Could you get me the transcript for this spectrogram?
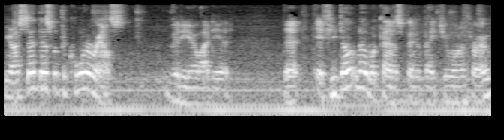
You know, I said this with the quarter ounce video I did, that if you don't know what kind of spinner bait you want to throw,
